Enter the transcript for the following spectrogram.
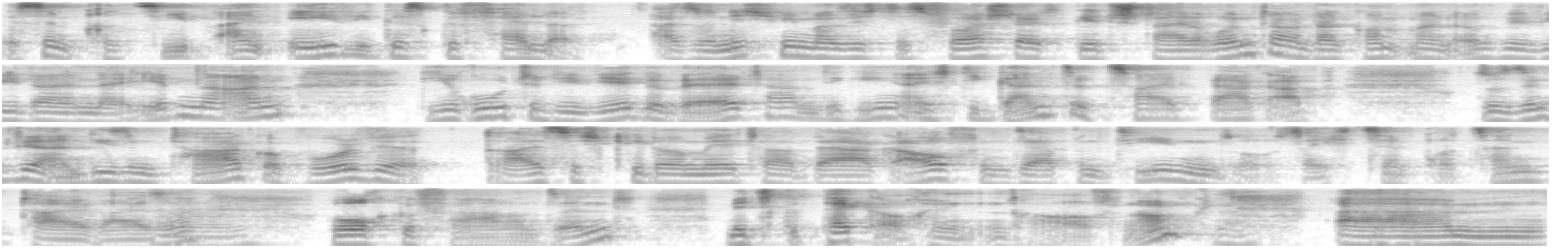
ist im Prinzip ein ewiges Gefälle. Also nicht, wie man sich das vorstellt, geht steil runter und dann kommt man irgendwie wieder in der Ebene an. Die Route, die wir gewählt haben, die ging eigentlich die ganze Zeit bergab. So sind wir an diesem Tag, obwohl wir 30 Kilometer bergauf in Serpentinen, so 16 Prozent teilweise, Hm. hochgefahren sind, mit Gepäck auch hinten drauf, ne? Ähm,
